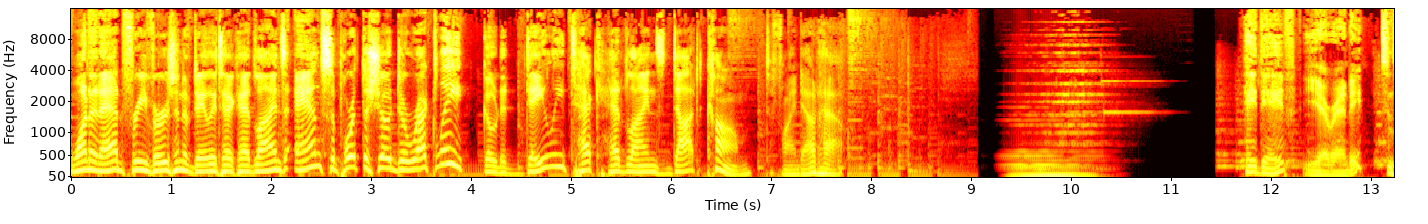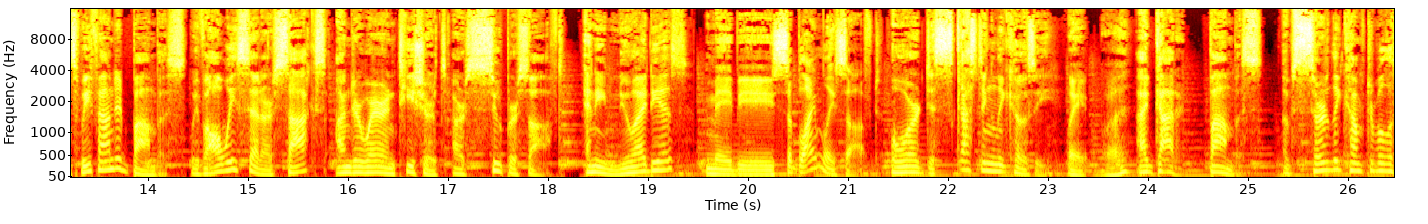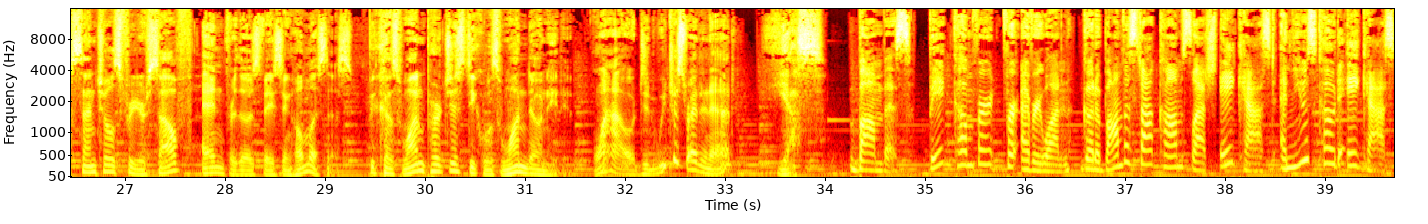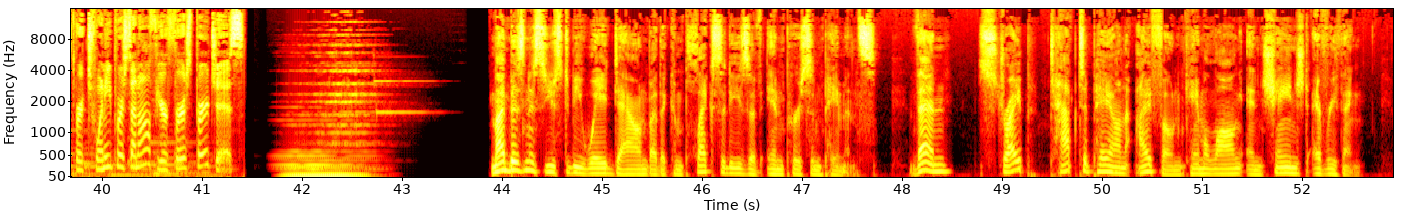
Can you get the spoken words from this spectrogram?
Want an ad free version of Daily Tech Headlines and support the show directly? Go to dailytechheadlines.com to find out how. Hey, Dave. Yeah, Randy. Since we founded Bombas, we've always said our socks, underwear, and t shirts are super soft. Any new ideas? Maybe sublimely soft. Or disgustingly cozy. Wait, what? I got it. Bombas. Absurdly comfortable essentials for yourself And for those facing homelessness. because one purchased equals one donated. Wow, did we just write an ad? Yes. Bombas. Big comfort for everyone. Go to bombas.com slash ACAST and use code ACAST for 20% off your first purchase. My business used to be weighed down by the complexities of in person payments. Then, Stripe Tap to Pay on iPhone came along and changed everything.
